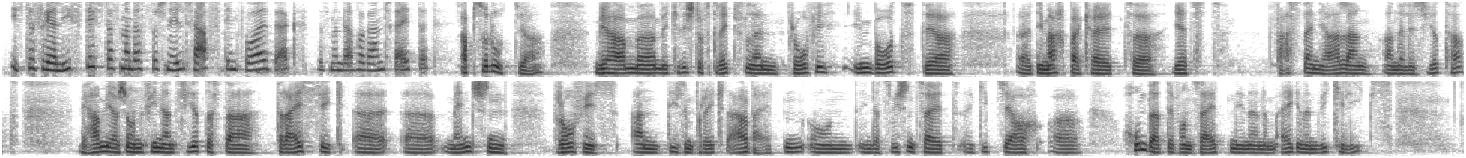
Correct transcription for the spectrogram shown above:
ist das realistisch, dass man das so schnell schafft in Vorarlberg, dass man da voranschreitet? Absolut, ja. Wir haben äh, mit Christoph Drechsel einen Profi im Boot, der äh, die Machbarkeit äh, jetzt fast ein Jahr lang analysiert hat. Wir haben ja schon finanziert, dass da 30 äh, äh, Menschen, Profis an diesem Projekt arbeiten. Und in der Zwischenzeit gibt es ja auch äh, hunderte von Seiten in einem eigenen Wikileaks.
